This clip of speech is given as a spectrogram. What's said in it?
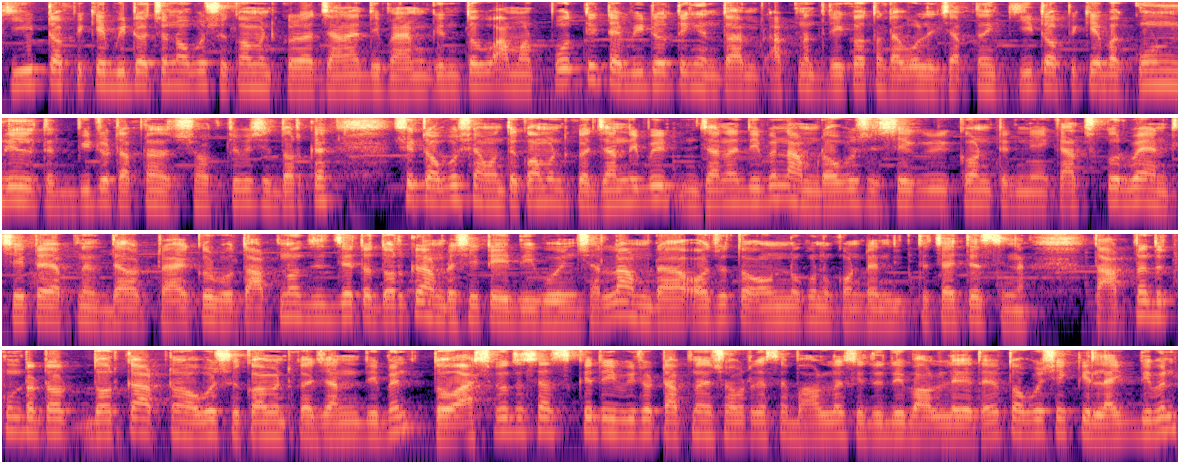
কি টপিকে ভিডিও চান অবশ্যই কমেন্ট করে জানাই দিবেন। আমি কিন্তু আমার প্রতিটা ভিডিওতে কিন্তু আমি আপনাদের এই কথাটা বলি যে, আপনার কি টপিকে বা কোন রিলেটেড ভিডিওটা আপনার সবচেয়ে বেশি দরকার, সেটা অবশ্যই আমাদের কমেন্ট করে জানাবেন জানিয়ে দিবেন। আমরা অবশ্যই সেই কন্টেন্ট নিয়ে কাজ করব অ্যান্ড সেটাই আপনাদের দেওয়ার ট্রাই করব। তো আপনাদের যেটা দরকার, আমরা সেটাই দিব ইনশাল্লাহ আমরা অযথা অন্য কোনো কন্টেন্ট দিতে চাইতেছি না। তো আপনাদের কোনটা দর- দরকার, আপনারা অবশ্যই কমেন্ট করে জানিয়ে দিবেন। তো আশা করতেছি আজকের এই ভিডিওটা আপনাদের সবার কাছে ভালো লাগছে। যদি ভালো লেগে থাকে, তো অবশ্যই একটি লাইক দিবেন।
